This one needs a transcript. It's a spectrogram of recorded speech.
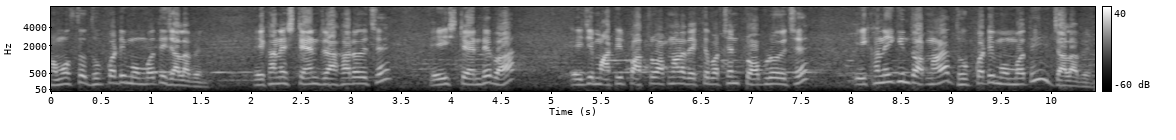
সমস্ত ধূপকাঠি, মোমবাতি জ্বালাবেন। এখানে স্ট্যান্ড রাখা রয়েছে। এই স্ট্যান্ডে বা এই যে মাটির পাত্র আপনারা দেখতে পাচ্ছেন, টব রয়েছে। এখানেই কিন্তু আপনারা ধূপকাঠি, মোমবাতি জ্বালাবেন।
